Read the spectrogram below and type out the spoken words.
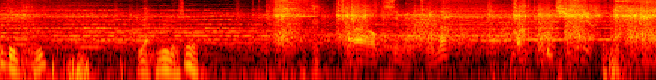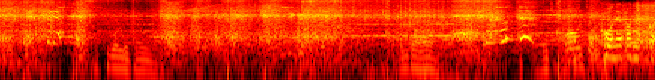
이게 왜안 눌려져? 다 없애면 되나? 지금이야. 바퀴벌레들 이겨주겠 모두 보내버릴 거야.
